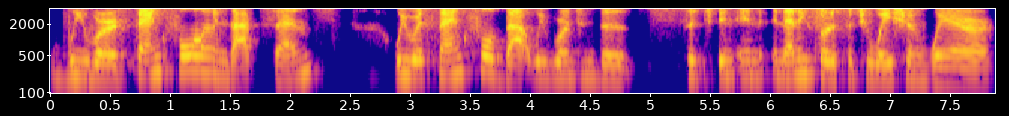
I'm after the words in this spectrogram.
we were thankful in that sense. We were thankful that we weren't in the in, in, in any sort of situation where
